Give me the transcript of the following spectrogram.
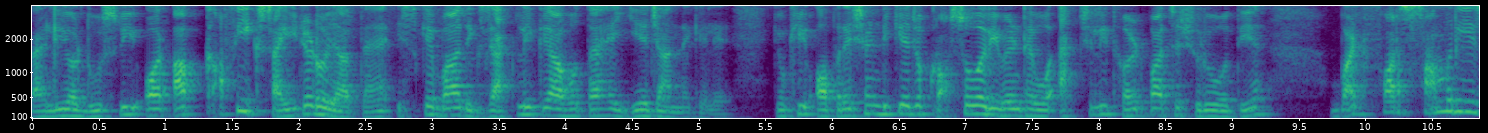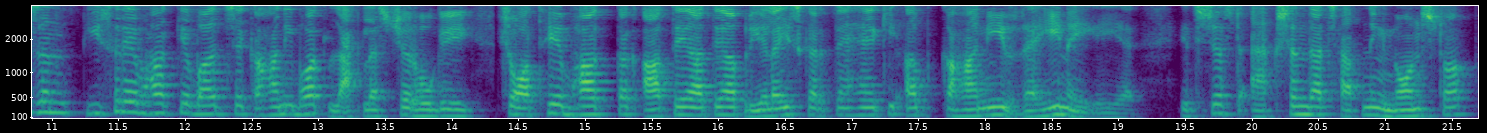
पहली और दूसरी, और आप काफ़ी एक्साइटेड हो जाते हैं इसके बाद एग्जैक्टली exactly क्या होता है ये जानने के लिए। क्योंकि ऑपरेशन डी के जो क्रॉसओवर इवेंट है, वो एक्चुअली थर्ड पार्ट से शुरू होती है बट फॉर सम रीजन तीसरे भाग के बाद से कहानी बहुत लैकलस्टर हो गई। चौथे भाग तक आते आते आप रियलाइज़ करते हैं कि अब कहानी रह ही नहीं गई है। It's just action that's happening non stop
